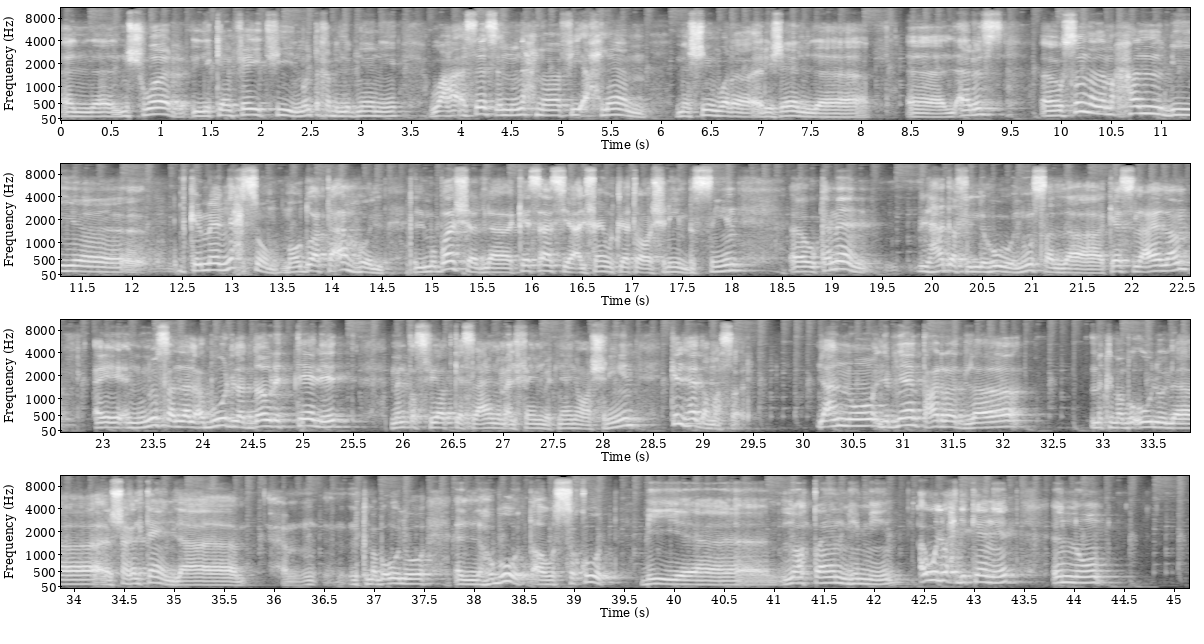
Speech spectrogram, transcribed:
المشوار اللي كان فايت فيه المنتخب اللبناني وعلى أساس إنه نحن في أحلام ماشيين ورا رجال آه، آه، الأرز آه، وصلنا لمحل كرمال نحسم موضوع التأهل المباشر لكأس آسيا 2023 بالصين. وكمان الهدف اللي هو نوصل لكأس العالم أي أنه نوصل للعبور للدور الثالث من تصفيات كأس العالم 2022 كل هذا ما صار. لأنه لبنان تعرض ل مثل ما بقولوا لشغلتين ل مثل ما بقولوا الهبوط أو السقوط بنقطتين مهمين. أول وحدة كانت إنه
